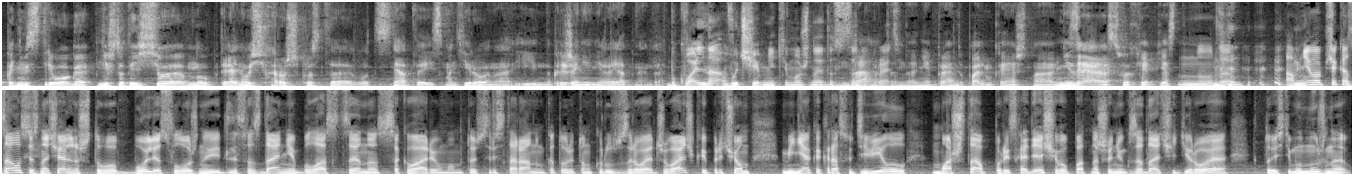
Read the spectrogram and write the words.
поднимется тревога или что-то еще. Ну, реально очень хороший, просто вот снято и смонтировано и напряжение невероятное, да. Буквально в учебнике можно эту сцену да, брать. Да, да, не, Брайан Пальм, конечно, не зря свой хлеб ест. Ну да. А мне вообще казалось изначально, что более сложной для создания была сцена с аквариумом, то есть с рестораном, который Том Круз взрывает жвачкой, причем меня как раз удивил масштаб происходящего по отношению к задаче героя, то есть ему нужно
